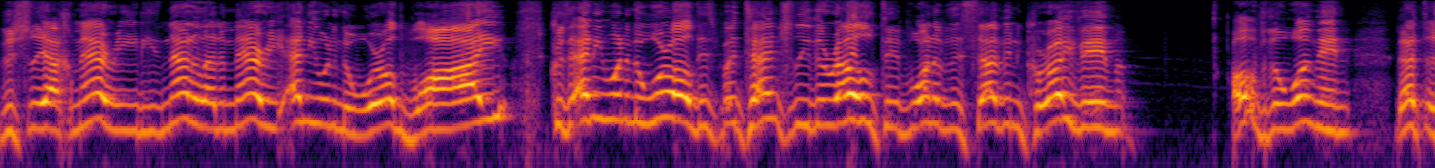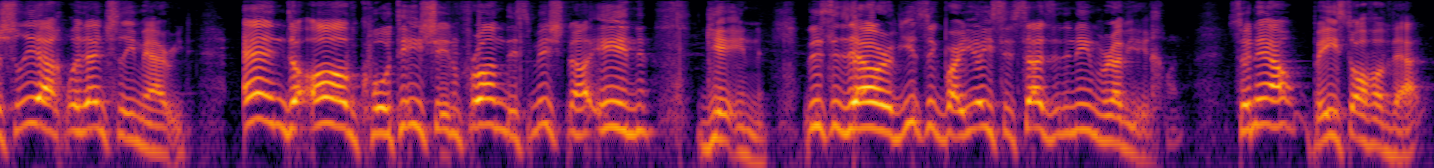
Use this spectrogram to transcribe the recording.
the shliach married, he's not allowed to marry anyone in the world. Why? Because anyone in the world is potentially the relative, one of the seven kroivim of the woman that the shliach was eventually married. End of quotation from this Mishnah in Gittin. This is our Rav Yitzchak Bar Yosef says in the name of Rav Yechon. So now, based off of that,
